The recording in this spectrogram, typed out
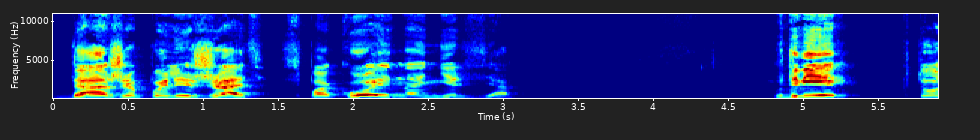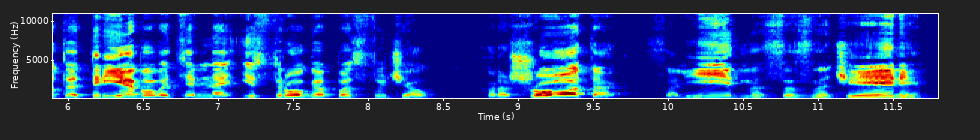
даже полежать спокойно нельзя. В дверь кто-то требовательно и строго постучал. Хорошо так, солидно, со значением.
